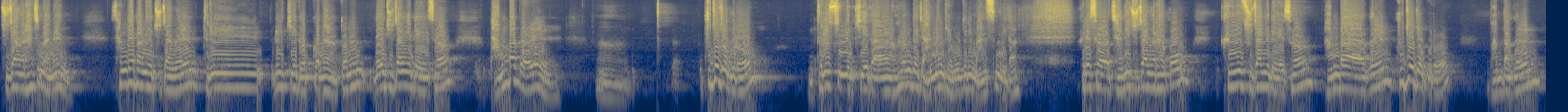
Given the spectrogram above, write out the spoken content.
주장을 하지만은 상대방의 주장을 들을 기회가 없거나 또는 내 주장에 대해서 반박을 어, 구조적으로 들을 수 있는 기회가 허용되지 않는 경우들이 많습니다. 그래서 자기 주장을 하고 그 주장에 대해서 반박을 구조적으로 반박을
